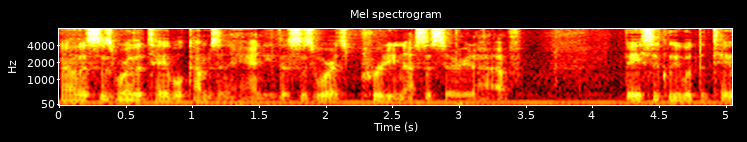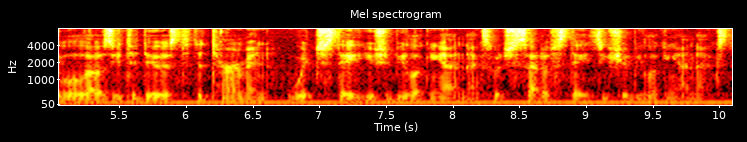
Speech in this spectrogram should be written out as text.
Now this is where the table comes in handy. This is where it's pretty necessary to have. Basically what the table allows you to do is to determine which state you should be looking at next, which set of states you should be looking at next.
